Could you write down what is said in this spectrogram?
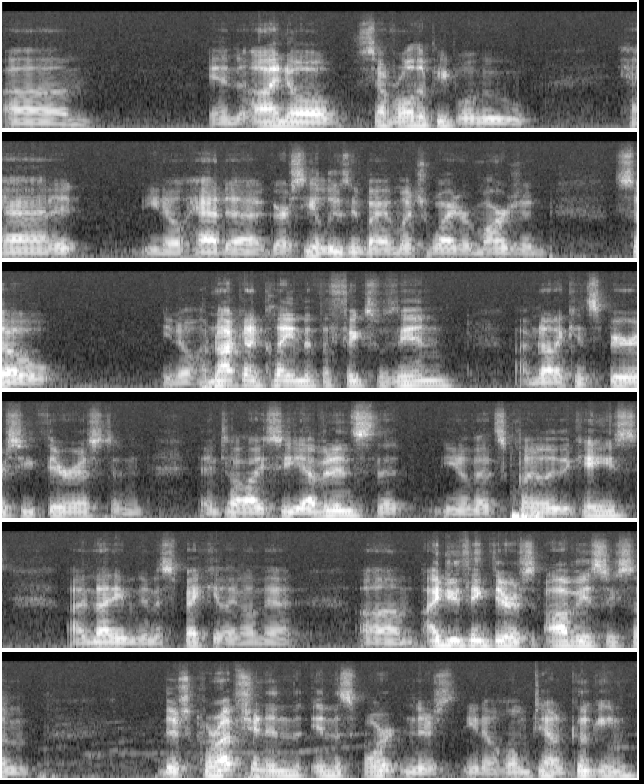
Um, and I know several other people who had it, you know, had uh, Garcia losing by a much wider margin. So, you know, I'm not going to claim that the fix was in. I'm not a conspiracy theorist, and until I see evidence that you know that's clearly the case, I'm not even going to speculate on that. Um, I do think there's obviously some there's corruption in in the sport, and there's you know hometown cooking,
